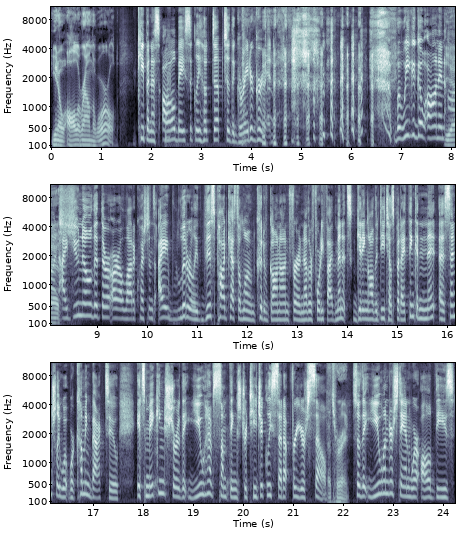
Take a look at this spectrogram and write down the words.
you know, all around the world. Keeping us all basically hooked up to the greater grid. but we could go on and Yes. on. I do know that there are a lot of questions. I literally, this podcast alone could have gone on for another 45 minutes getting all the details. But I think in- essentially what we're coming back to, it's making sure that you have something strategically set up for yourself. That's right. So that you understand where all of these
